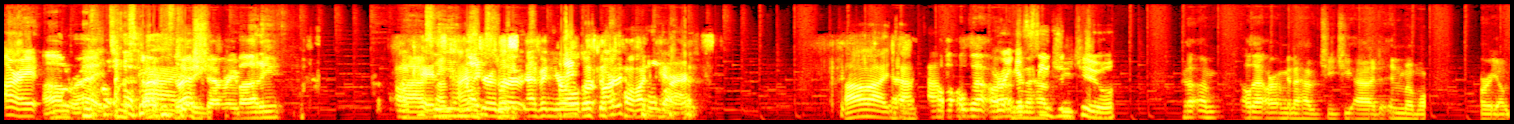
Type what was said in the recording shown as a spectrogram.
right. All right, I'm start fresh, kidding. everybody. Uh, Okay, so it's you time might for the seven-year-old time of the for podcast. All right. Yeah. time- time- all, all that art I I'm guess gonna have season Gigi, two. um, all that art I'm gonna have Gigi add in memoriam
